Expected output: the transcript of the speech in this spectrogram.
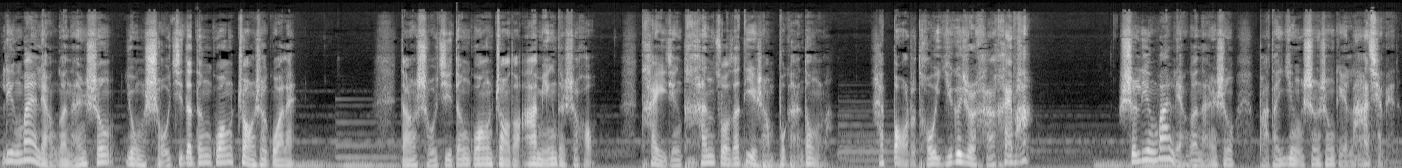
另外两个男生用手机的灯光照射过来，当手机灯光照到阿明的时候，他已经瘫坐在地上不敢动了，还抱着头一个劲儿喊害怕。是另外两个男生把他硬生生给拉起来的。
